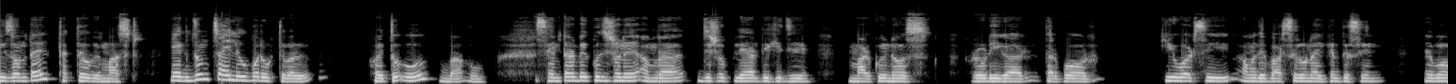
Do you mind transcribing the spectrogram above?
রিজনটায় থাকতে হবে মাস্ট একজন চাইলে উপরে উঠতে পারবে, হয়তো ও বা ও। সেন্টার ব্যাক পজিশনে আমরা যেসব প্লেয়ার দেখি যে মার্কুইনস, রোডিগার, তারপর কিউআরসি আমাদের বার্সেলোনায় খেলতেছেন এবং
